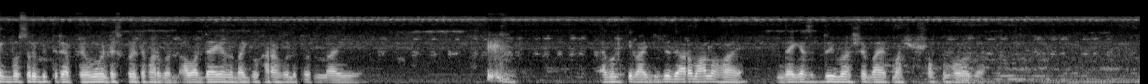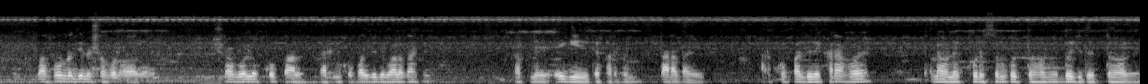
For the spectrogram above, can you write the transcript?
এক বছরের ভিতরে আপনি মনিটাইজ করতে পারবেন, আবার দেখা গেছে ভাগ্য খারাপ হলে তো নাই। এমনকি ভাগ্য যদি আরও ভালো হয়, দেখা গেছে দুই মাসে বা এক মাসে সফল হওয়া যায়, বা পনেরো দিনে সফল হওয়া যায়। সব হলো কপাল। কারণ কপাল যদি ভালো থাকে আপনি এগিয়ে যেতে পারবেন তাড়াতাড়ি। আর কপাল যদি খারাপ হয়, তাহলে অনেক পরিশ্রম করতে হবে, ধৈর্য ধরতে হবে।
